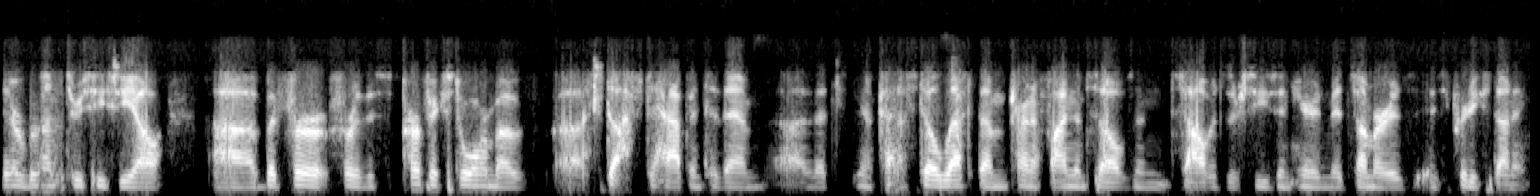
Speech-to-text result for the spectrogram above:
their run through CCL. Uh, but for for this perfect storm of uh, stuff to happen to them, uh, that's you know kind of still left them trying to find themselves and salvage their season here in midsummer is is pretty stunning.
